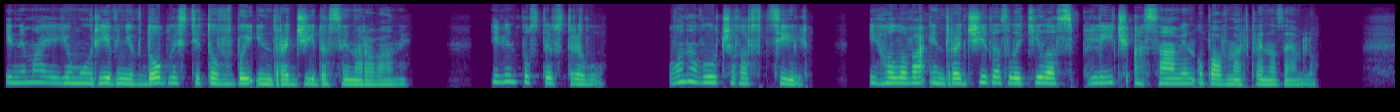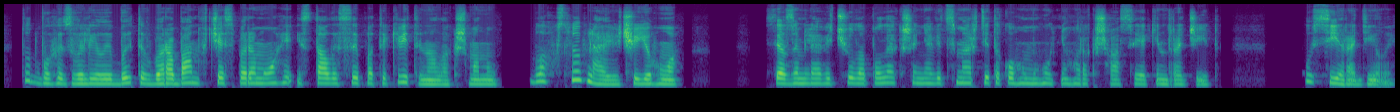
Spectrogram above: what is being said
і немає йому рівні в доблесті, то вбий Індраджіда, сина Равани. І він пустив стрілу. Вона влучила в ціль, і голова Індраджіда злетіла з пліч, а сам він упав мертвий на землю. Тут боги звеліли бити в барабан в честь перемоги і стали сипати квіти на лакшману, благословляючи його. Вся земля відчула полегшення від смерті такого могутнього ракшаси, як Індраджід. Усі раділи.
